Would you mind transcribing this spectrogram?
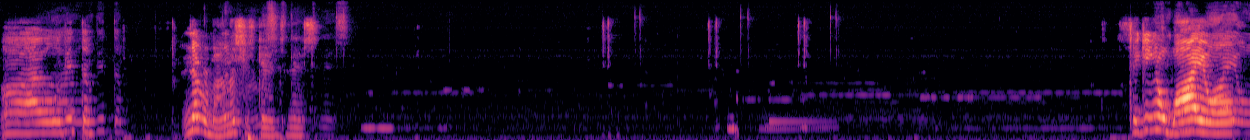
Uh, I will look at the. Never mind. Let's just get into this. Taking a while.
